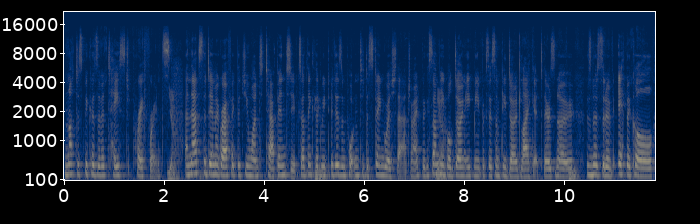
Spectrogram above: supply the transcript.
not just because of a taste preference. Yeah. And that's the demographic that you want to tap into because I think that mm. we, it is important to distinguish that, right? Because some yeah. people don't eat meat because they simply don't like it. There's no mm. there's no sort of ethical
